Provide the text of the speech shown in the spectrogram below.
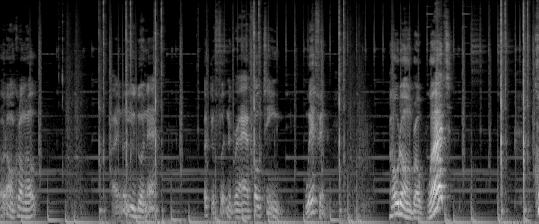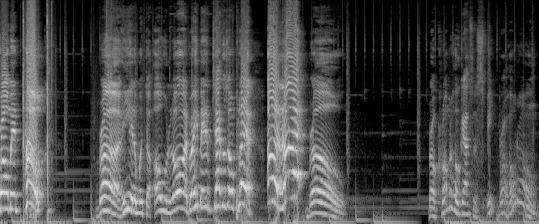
Hold on, Kromenhoek. I know you doing that. Stuck your foot in the ground, had 14 whiffing. Hold on, bro. What? Kromenhoek! Bruh, he hit him with the oh lord, bro. He made him tackles on player. Oh lord! Bro. Bro, Kromenhoek got some speed. Bro, hold on.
